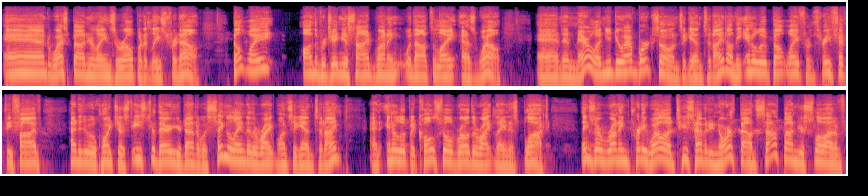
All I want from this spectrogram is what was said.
And westbound, your lanes are open, at least for now. Beltway on the Virginia side running without delay as well. And in Maryland, you do have work zones again tonight on the inner loop Beltway from 355 headed to a point just east of there. You're down to a single lane to the right once again tonight. and Inner loop at Colesville Road. The right lane is blocked. Things are running pretty well on 270 northbound. Southbound, you're slow out of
